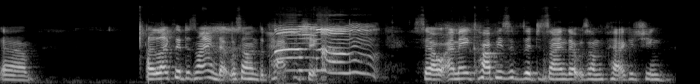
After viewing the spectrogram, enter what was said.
uh, I like the design that was on the packaging. So I made copies of the design that was on the packaging,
